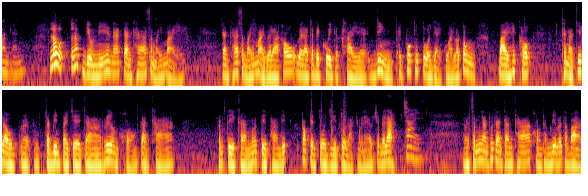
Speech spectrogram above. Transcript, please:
ตามนั้น แล้วแล้วเดี๋ยวนี้นะการค้าสมัยใหม่ การค้าสมัยใหม่เวลาเขาเวลาจะไปคุยกับใครเนี่ยยิ่งไอ้พวกที่ตัวใหญ่กว่า เราต้องไปให้ครบขณะที่เราเอ่อจะบินไปเจรจาเรื่องของการค้ารัฐมนตรีคลังรัฐมนตรีพาณิชย์ต้องเป็นตัวยืนตัวหลักอยู่แล้วใช่ไหมล่ะ ใช่เอ่อสำนักงานผู้แทนการค้าของทำเนียบรัฐบาล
